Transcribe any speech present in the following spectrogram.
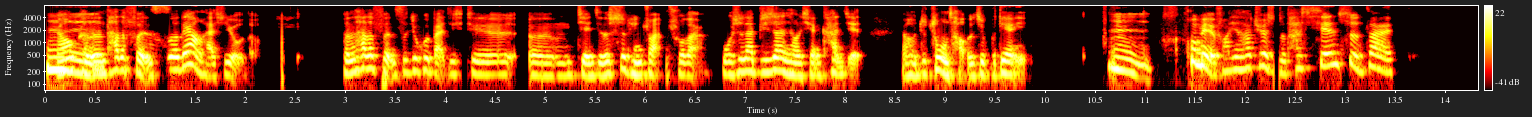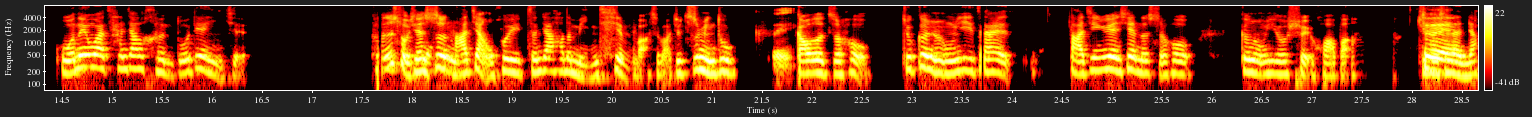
然后可能他的粉丝量还是有的。可能他的粉丝就会把这些嗯剪辑的视频转出来，我是在 B 站上先看见，然后就种草了这部电影。嗯，后面也发现他确实，他先是在国内外参加了很多电影节，可能首先是拿奖会增加他的名气吧，是吧？就知名度高了之后，就更容易在打进院线的时候更容易有水花吧。就像现在人家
